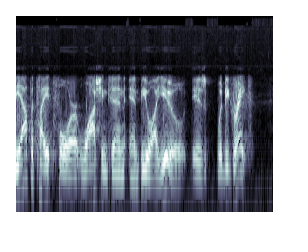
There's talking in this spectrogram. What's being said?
the appetite for Washington and BYU is would be great.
